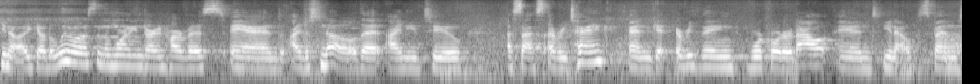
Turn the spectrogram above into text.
You know, I go to Lumos in the morning during harvest, and I just know that I need to assess every tank and get everything work ordered out, and you know spend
